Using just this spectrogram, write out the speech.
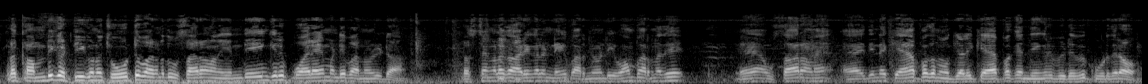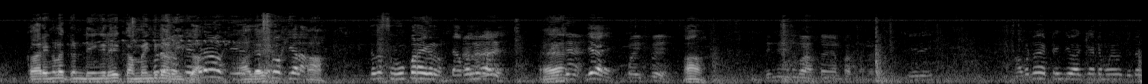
ഇവിടെ കമ്പി കെട്ടിക്കണോ ചോട്ട് പറഞ്ഞത് ഉസാറാണ്. എന്തെങ്കിലും പോരായ്മ ഉണ്ടെങ്കിൽ പറഞ്ഞോണ്ടിട്ടാ. പ്രശ്നങ്ങളെ കാര്യങ്ങളുണ്ടെങ്കിൽ പറഞ്ഞോണ്ടി. ഇവൻ പറഞ്ഞത് ഉസാറാണ്. ഇതിന്റെ ക്യാപ്പൊക്കെ നോക്കിയാൽ ഈ ക്യാപ്പൊക്കെ എന്തെങ്കിലും വിടവ് കൂടുതലോ കാര്യങ്ങളൊക്കെ ഉണ്ടെങ്കിൽ കമന്റിൽ അറിയിക്കാം. അതെ. ആ. സൂപ്പർ ആ പിന്നെ ഇത് വാർത്ത ഞാൻ പറഞ്ഞത് ഇത് അവിടെ എട്ടഞ്ച് ബാക്കി എന്റെ മോനെ വെച്ചിട്ടാ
